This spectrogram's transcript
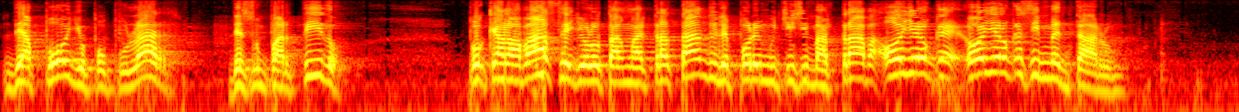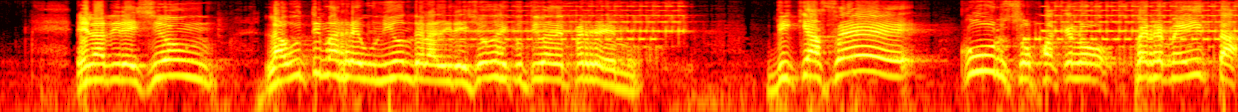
de apoyo popular de su partido. Porque a la base ellos lo están maltratando y le ponen muchísimas trabas. Oye lo que, oye lo que se inventaron. En la dirección, la última reunión de la dirección ejecutiva de PRM, di que hacer cursos para que los PRMistas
